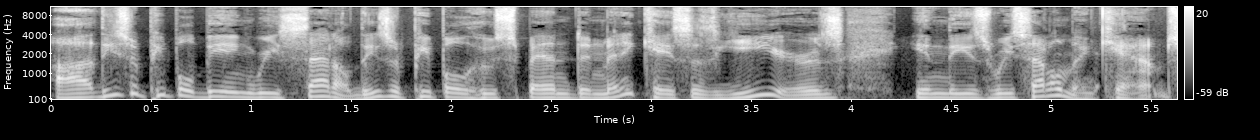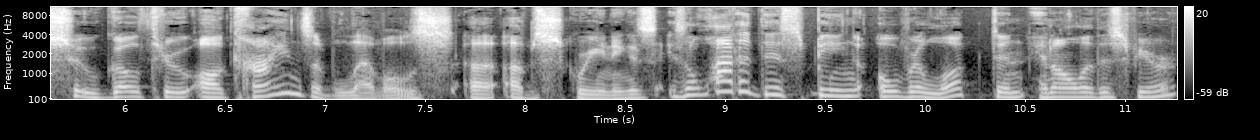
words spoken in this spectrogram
Uh, these are people being resettled. These are people who spend, in many cases, years in these resettlement camps who go through all kinds of levels uh, of screening. Is, is a lot of this being overlooked in, in all of this, Vera?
